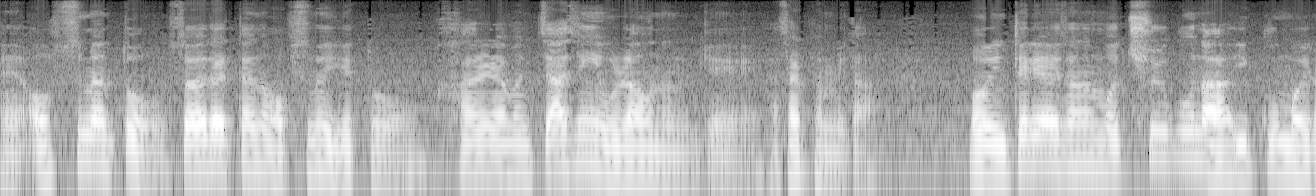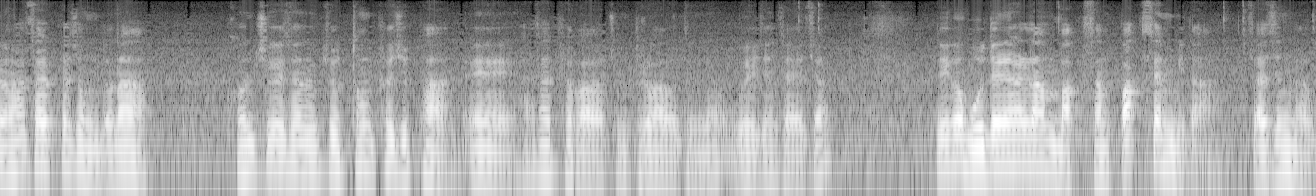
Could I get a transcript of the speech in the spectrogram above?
에, 없으면 또 써야 될 때는 없으면 이게 또 하려면 짜증이 올라오는 게 화살표입니다. 뭐 인테리어에서는 뭐 출구나 입구 뭐 이런 화살표 정도나 건축에서는 교통 표지판에 화살표가 좀 들어가거든요. 우회전 좌회전. 이거 모델 하려면 막상 빡셉니다. 짜증나고.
